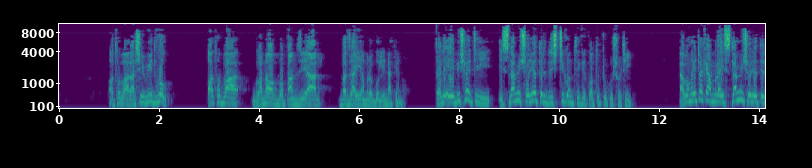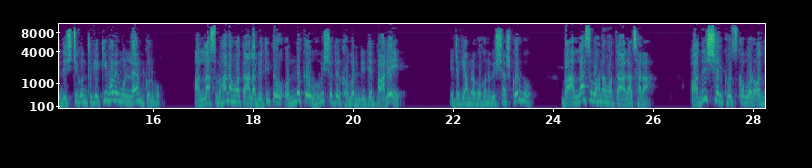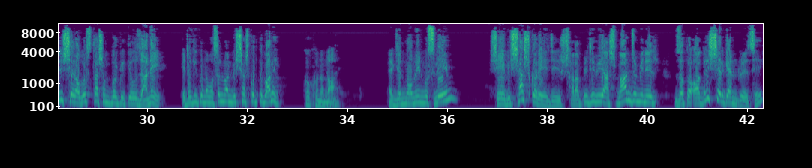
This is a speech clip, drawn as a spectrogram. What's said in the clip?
অথবা রাশিবিদ হোক, অথবা গণক বা পাঞ্জিয়ার বা যাই আমরা বলি না কেন। তাহলে এই বিষয়টি ইসলামী শরীয়তের দৃষ্টিকোণ থেকে কতটুকু সঠিক? এবং এটাকে আমরা ইসলামী শরীয়তের দৃষ্টিকোণ থেকে কীভাবে মূল্যায়ন করব। আল্লাহ সুবাহ ব্যতীত অন্য কেউ ভবিষ্যতের খবর দিতে পারে এটা কি আমরা কখনো বিশ্বাস করব? বা আল্লাহ সুবাহ ছাড়া অদৃশ্যের খোঁজ খবর অদৃশ্যের অবস্থা সম্পর্কে কেউ জানে এটা কি কোনো মুসলমান বিশ্বাস করতে পারে? কখনো নয়। একজন মমিন মুসলিম, সে বিশ্বাস করে যে সারা পৃথিবী আসমান জমিনের যত অদৃশ্যের জ্ঞান রয়েছে,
